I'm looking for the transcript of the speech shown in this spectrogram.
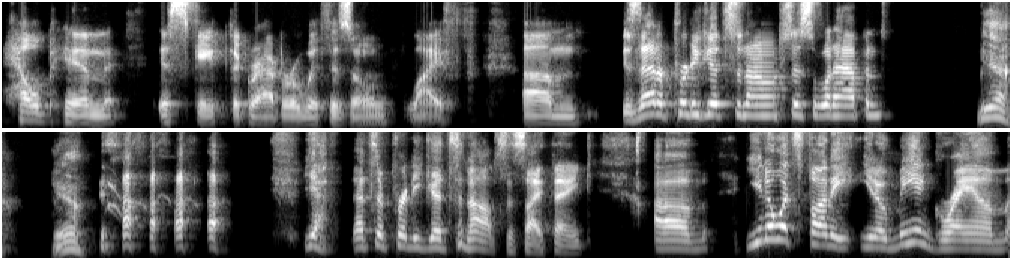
help him escape the grabber with his own life. Um, is that a pretty good synopsis of what happened? yeah, yeah. yeah, that's a pretty good synopsis, I think. Um, you know what's funny? You know, me and Graham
